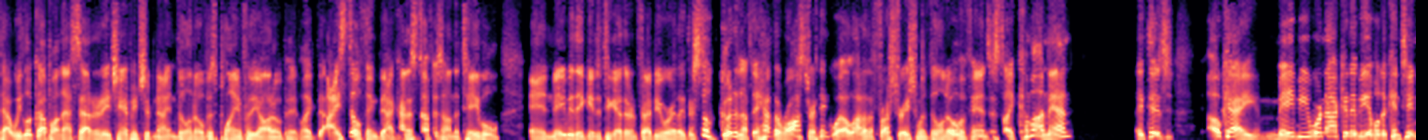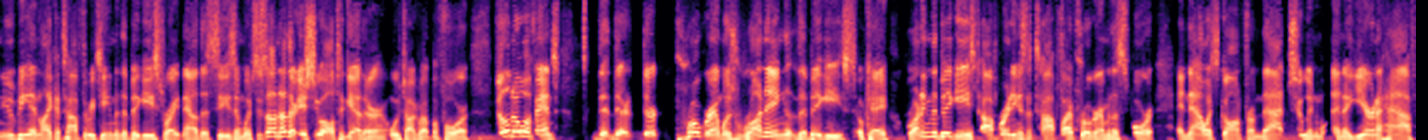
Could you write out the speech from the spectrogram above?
that we look up on that Saturday championship night and Villanova's playing for the auto bid. Like I still think that mm. kind of stuff is on the table and maybe they get it together in February. Like they're still good enough. They have the roster. I think a lot of the frustration with Villanova fans is like, come on, man. Like there's okay, maybe we're not going to be able to continue being like a top three team in the Big East right now this season, which is another issue altogether. We've talked about before. Villanova fans, their their program was running the Big East, okay, running the Big East, operating as a top five program in the sport, and now it's gone from that to in, in a year and a half,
